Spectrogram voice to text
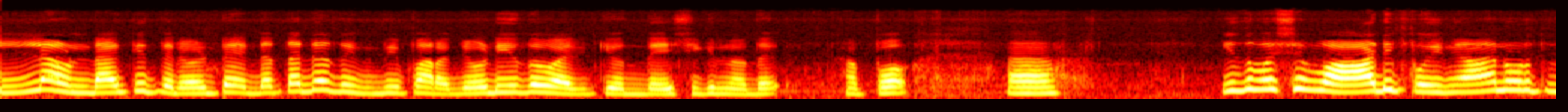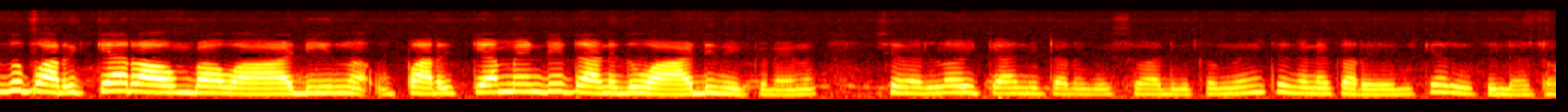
എല്ലാം ഉണ്ടാക്കി തരും കേട്ടോ എന്നെ തന്നെ തിരുതി പറഞ്ഞോടിയതുമായിരിക്കും ഉദ്ദേശിക്കുന്നത്. അപ്പോൾ ഇത് പക്ഷെ വാടിപ്പോയി. ഞാനോർത്തത് പറിക്കാറാവുമ്പോൾ വാടിന്ന് പറിക്കാൻ വേണ്ടിയിട്ടാണ് ഇത് വാടി നിൽക്കണേന്ന് പക്ഷെ വെള്ളം ഒഴിക്കാഞ്ഞിട്ടാണ് ഗൈസ് വാടി നിൽക്കുന്നത് നിങ്ങൾക്ക് എങ്ങനെയൊക്കെ അറിയാം? എനിക്കറിയത്തില്ല കേട്ടോ.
